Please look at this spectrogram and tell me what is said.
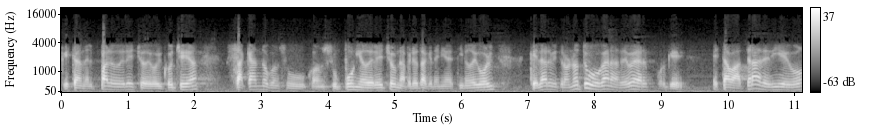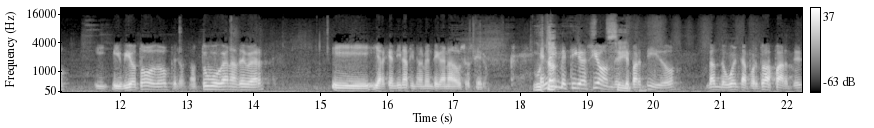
que está en el palo derecho de Goicochea, sacando con su, con su puño derecho una pelota que tenía destino de gol, que el árbitro no tuvo ganas de ver porque estaba atrás de Diego y, y vio todo, pero no tuvo ganas de ver y, y Argentina finalmente gana 2 a 0. En la investigación de Sí. este partido, dando vueltas por todas partes,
